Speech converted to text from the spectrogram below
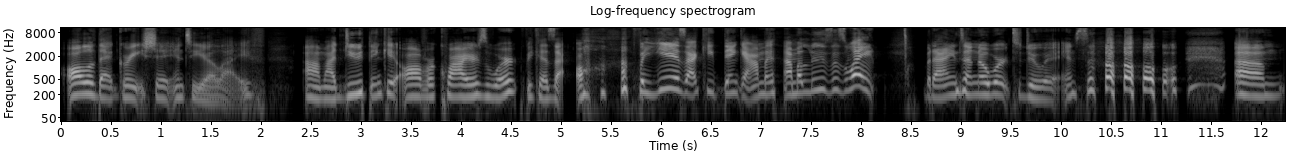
all of that great shit into your life. Um, I do think it all requires work because I, for years I keep thinking I'm gonna I'm lose this weight, but I ain't done no work to do it. And so um,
